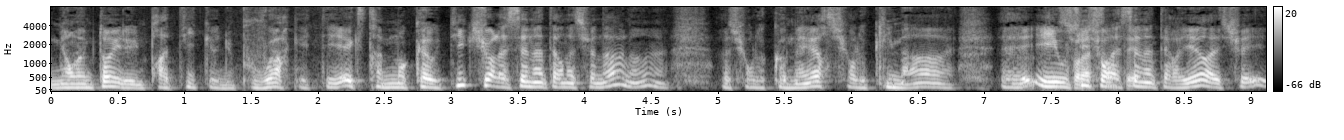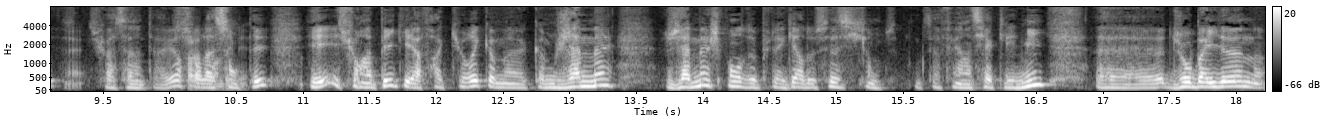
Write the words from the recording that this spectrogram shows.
mais en même temps, il a une pratique du pouvoir qui était extrêmement chaotique sur la scène internationale, hein, sur le commerce, sur le climat, et aussi sur, sur la scène intérieure, sur, ouais. sur la scène intérieure, sur, sur la, la santé, et, et, sur un pays qui a fracturé comme, comme jamais, jamais, je pense, depuis la guerre de sécession. Donc ça fait un siècle et demi. Euh, Joe Biden,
